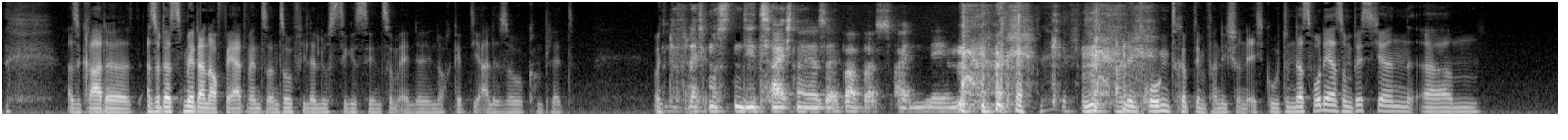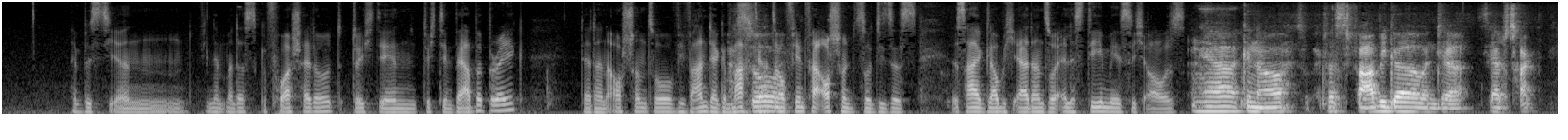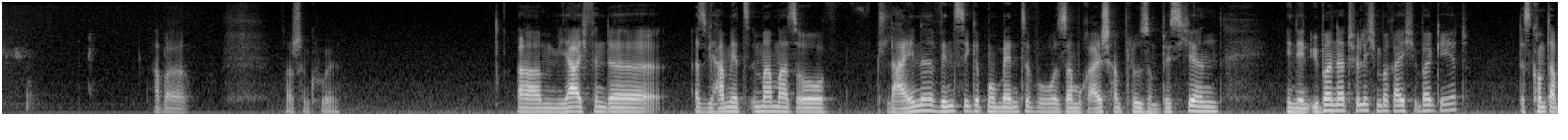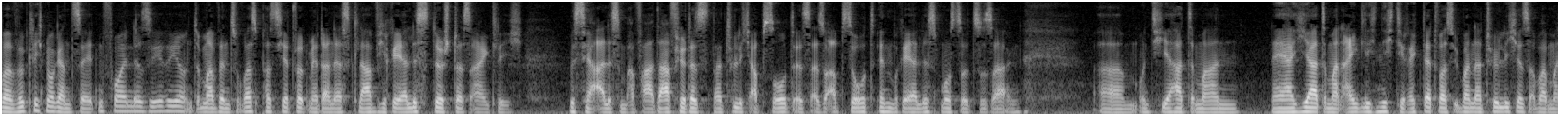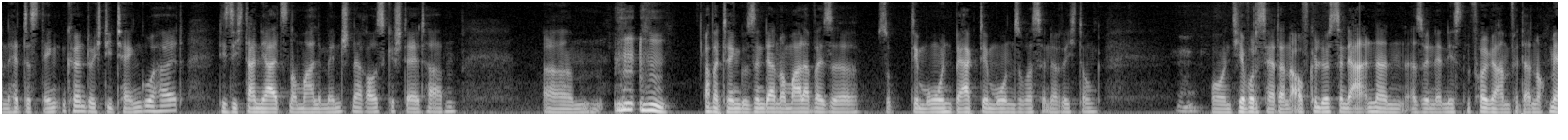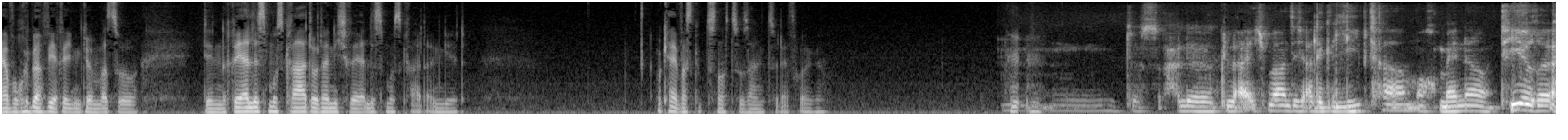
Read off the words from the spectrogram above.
Also gerade, also das ist mir dann auch wert, wenn es dann so viele lustige Szenen zum Ende noch gibt, die alle so komplett. Und vielleicht mussten die Zeichner ja selber was einnehmen. Aber den Drogentrip, den fand ich schon echt gut. Und das wurde ja so ein bisschen, ähm, ein bisschen, wie nennt man das, geforeshadowed durch den, durch den Werbebreak der dann auch schon so, wie war denn der gemacht? So. Der hatte auf jeden Fall auch schon so dieses, es sah, glaube ich, eher dann so LSD-mäßig aus. Ja, genau. So etwas farbiger und ja, sehr abstrakt. Aber war schon cool. Ähm, ja, ich finde, also wir haben jetzt immer mal so kleine, winzige Momente, wo Samurai Champloo so ein bisschen in den übernatürlichen Bereich übergeht. Das kommt aber wirklich nur ganz selten vor in der Serie und immer wenn sowas passiert, wird mir dann erst klar, wie realistisch das eigentlich bisher alles immer war. Dafür, dass es natürlich absurd ist, also absurd im Realismus sozusagen. Ähm, und hier hatte man, naja, hier hatte man eigentlich nicht direkt etwas Übernatürliches, aber man hätte es denken können durch die Tengu halt, die sich dann ja als normale Menschen herausgestellt haben. Ähm, aber Tengu sind ja normalerweise so Dämonen, Bergdämonen, sowas in der Richtung. Mhm. Und hier wurde es ja dann aufgelöst. In der anderen, also in der nächsten Folge haben wir dann noch mehr, worüber wir reden können, was so den Realismusgrad oder nicht Realismusgrad angeht. Okay, was gibt es noch zu sagen zu der Folge? Dass alle gleich waren, sich alle geliebt haben, auch Männer und Tiere,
